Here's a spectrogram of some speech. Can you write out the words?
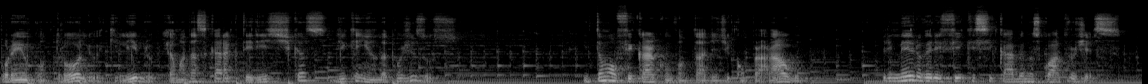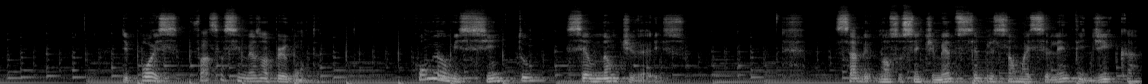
Porém, o controle, o equilíbrio, é uma das características de quem anda com Jesus. Então, ao ficar com vontade de comprar algo, primeiro verifique se cabe nos quatro Gs. Depois, faça a si mesmo a pergunta: como eu me sinto se eu não tiver isso? Sabe, nossos sentimentos sempre são uma excelente dica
